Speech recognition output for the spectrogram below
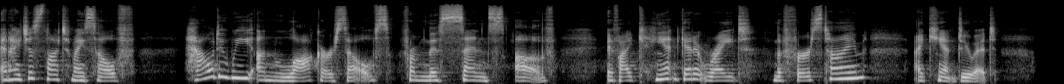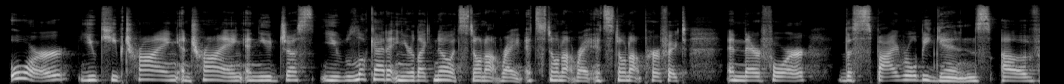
And I just thought to myself, how do we unlock ourselves from this sense of if I can't get it right the first time, I can't do it? Or you keep trying and trying and you just, you look at it and you're like, no, it's still not right. It's still not right. It's still not perfect. And therefore the spiral begins of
